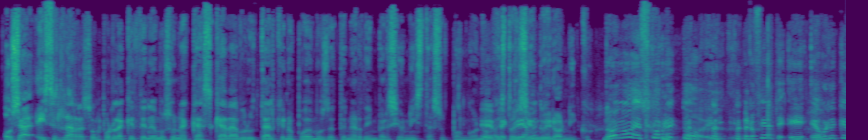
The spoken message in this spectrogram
O sea, esa es la razón por la que tenemos una cascada brutal que no podemos detener de inversionistas, supongo, ¿no? Estoy siendo irónico. No, no, es correcto. Pero fíjate, eh, ahora que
